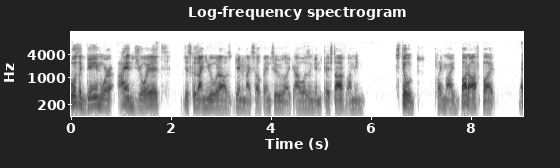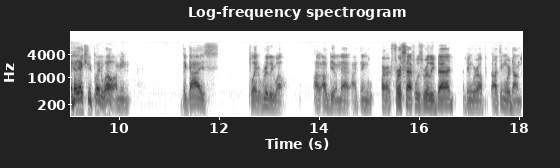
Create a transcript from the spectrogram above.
was a game where I enjoyed it just because I knew what I was getting myself into. Like, I wasn't getting pissed off. I mean, still played my butt off, but, and they actually played well. I mean, the guys played really well. I'll, I'll, give them that. I think our first half was really bad. I think we're up. I think we're down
